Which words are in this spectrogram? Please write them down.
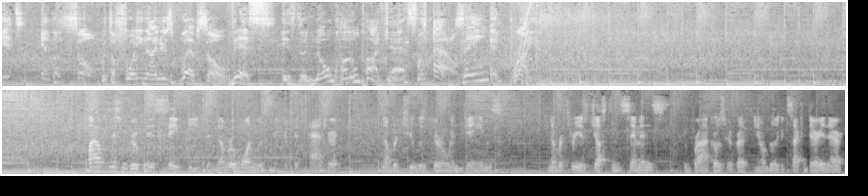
Get in the zone with the 49ers web zone. This is the No Huddle Podcast with Al, Zane, and Brian. Final position group is safety. The number one was Mr. Fitzpatrick. Number two was Derwin James. Number three is Justin Simmons. The Broncos have a you know really good secondary there.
